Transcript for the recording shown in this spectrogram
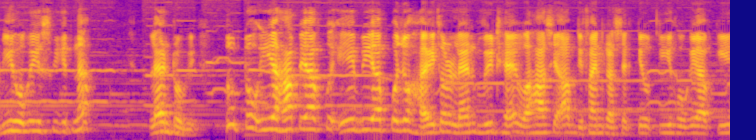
बी होगी इसकी कितना? लेंथ होगी। तो तो यहाँ पे आपको ए बी आपको जो हाइट और लेंथ बीट है, वहाँ से आप डिफाइन कर सकते हो। ती होगी आपकी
